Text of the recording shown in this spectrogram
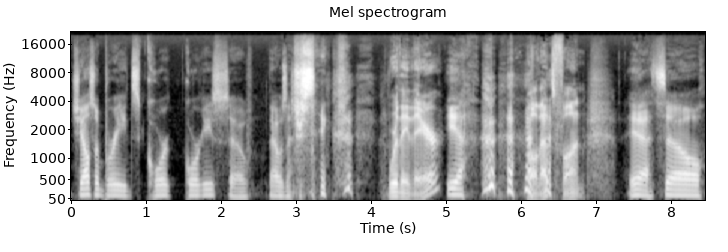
she also breeds cor- corgis, so that was interesting. Were they there? yeah. Oh, that's fun. Yeah, so,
